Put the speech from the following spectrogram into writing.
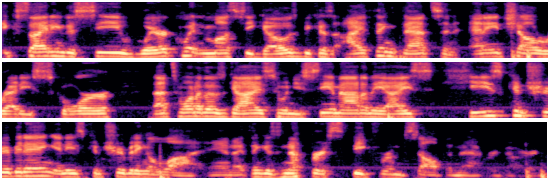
exciting to see where Quentin Musty goes because I think that's an NHL ready scorer that's one of those guys who, when you see him out on the ice, he's contributing and he's contributing a lot. And I think his numbers speak for himself in that regard.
